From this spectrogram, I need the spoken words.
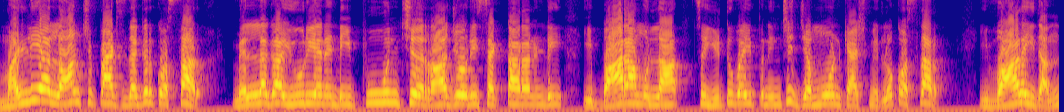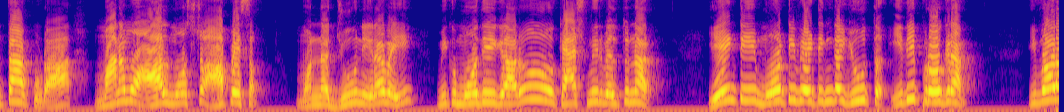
మళ్ళీ ఆ లాంచ్ ప్యాడ్స్ దగ్గరకు వస్తారు. మెల్లగా యూరి అనండి పూంచ్ రాజోరి సెక్టార్ అనండి ఈ బారాముల్లా సో ఇటువైపు నుంచి జమ్మూ అండ్ కాశ్మీర్లోకి వస్తారు. ఇవాళ ఇదంతా కూడా మనము ఆల్మోస్ట్ ఆపేసాం మొన్న జూన్ ఇరవై మీకు మోదీ గారు కాశ్మీర్ వెళ్తున్నారు. ఏంటి మోటివేటింగ్ ద యూత్? ఇది ప్రోగ్రామ్. ఇవాళ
